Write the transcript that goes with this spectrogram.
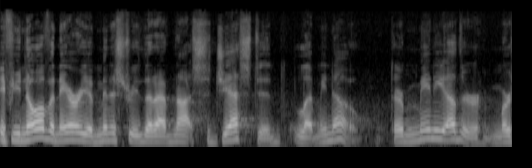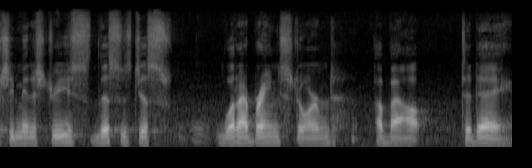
If you know of an area of ministry that I've not suggested, let me know. There are many other mercy ministries. This is just what I brainstormed about today.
